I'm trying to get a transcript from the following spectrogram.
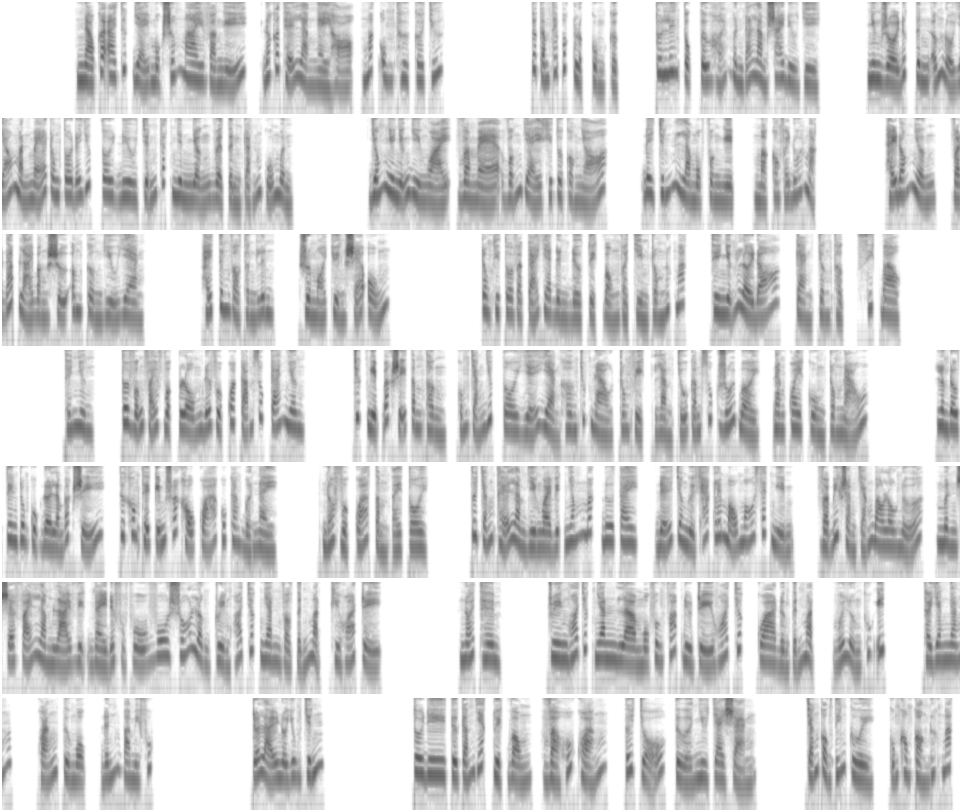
Nào có ai thức dậy một sớm mai và nghĩ đó có thể là ngày họ mắc ung thư cơ chứ? Tôi cảm thấy bất lực cùng cực. Tôi liên tục tự hỏi mình đã làm sai điều gì nhưng rồi đức tin ấn độ giáo mạnh mẽ trong tôi đã giúp tôi điều chỉnh cách nhìn nhận về tình cảnh của mình. Giống như những gì ngoại và mẹ vẫn dạy khi tôi còn nhỏ, đây chính là một phần nghiệp mà con phải đối mặt. Hãy đón nhận và đáp lại bằng sự ân cần dịu dàng. Hãy tin vào thần linh, rồi mọi chuyện sẽ ổn. Trong khi tôi và cả gia đình đều tuyệt vọng và chìm trong nước mắt, thì những lời đó càng chân thật, xiết bao thế nhưng, tôi vẫn phải vật lộn để vượt qua cảm xúc cá nhân. Chức nghiệp bác sĩ tâm thần cũng chẳng giúp tôi dễ dàng hơn chút nào trong việc làm chủ cảm xúc rối bời đang quay cuồng trong não. Lần đầu tiên trong cuộc đời làm bác sĩ, tôi không thể kiểm soát hậu quả của căn bệnh này. Nó vượt quá tầm tay tôi. Tôi chẳng thể làm gì ngoài việc nhắm mắt đưa tay để cho người khác lấy mẫu máu xét nghiệm và biết rằng chẳng bao lâu nữa mình sẽ phải làm lại việc này để phục vụ vô số lần truyền hóa chất nhanh vào tĩnh mạch khi hóa trị nói thêm truyền hóa chất nhanh là một phương pháp điều trị hóa chất qua đường tĩnh mạch với lượng thuốc ít thời gian ngắn khoảng từ 1 đến 30 phút. Trở lại nội dung chính. Tôi đi từ cảm giác tuyệt vọng và hốt hoảng tới chỗ tựa như chai sạn. Chẳng còn tiếng cười, cũng không còn nước mắt.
